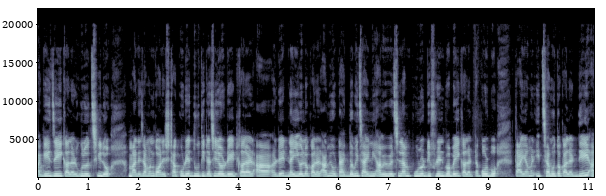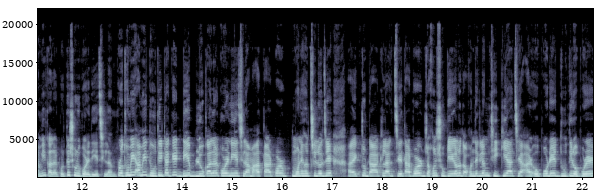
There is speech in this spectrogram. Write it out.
আগে যেই কালারগুলো ছিল মানে যেমন গণেশ ঠাকুরের ধুতিটা ছিল রেড কালার রেড না ইয়েলো কালার আমি ওটা একদমই চাইনি। আমি ভেবেছিলাম পুরো ডিফারেন্টভাবেই কালারটা করব। তাই আমার ইচ্ছা মতো কালার দিয়েই আমি কালার করতে শুরু করে দিয়েছিলাম। প্রথমেই আমি ধুতিটাকে ডিপ ব্লু কালার করে নিয়েছিলাম। আর তারপর মনে হচ্ছিল যে একটু ডার্ক লাগছে। তারপর যখন শুকিয়ে গেল তখন দেখলাম ঠিকই আছে। আর ওপরের ধুতির ওপরের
